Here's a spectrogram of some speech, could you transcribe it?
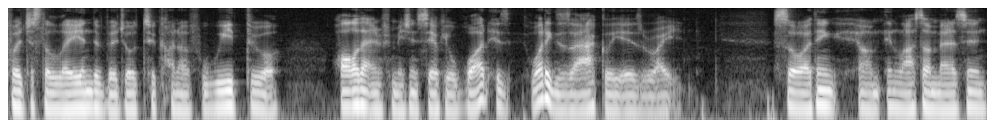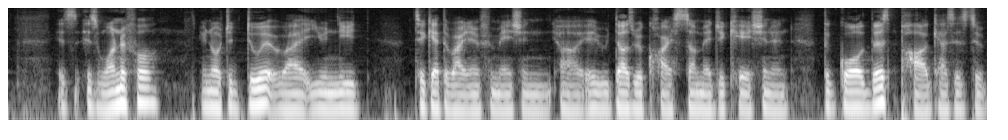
for just a lay individual to kind of weed through all that information and say, okay, what is what exactly is right? So I think um, in lifestyle medicine, is is wonderful. You know, to do it right, you need to get the right information. Uh, it does require some education, and the goal of this podcast is to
